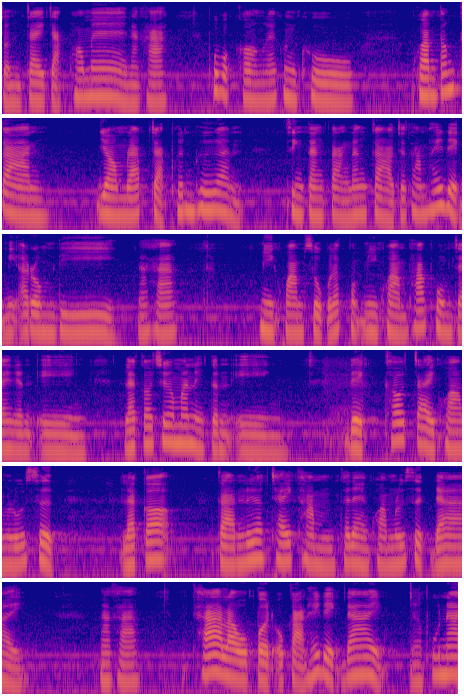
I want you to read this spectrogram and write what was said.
สนใจจากพ่อแม่นะคะ ผู้ปกครองและคุณครู ความต้องการยอมรับจากเพื่อนๆ สิ่งต่างๆ ดังกล่าวจะทำให้เด็กมีอารมณ์ดีนะคะ มีความสุขและมีความภาคภูมิใจในตนเอง และก็เชื่อมั่นในตนเอง เด็กเข้าใจความรู้สึก และก็การเลือกใช้คำแสดงความรู้สึกได้นะคะ ถ้าเราเปิดโอกาสให้เด็กได้พูดหน้า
